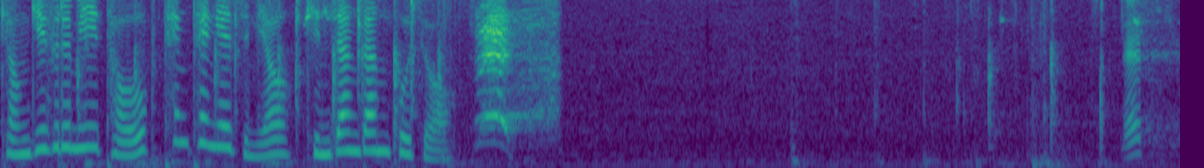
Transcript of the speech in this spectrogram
경기 흐름이 더욱 팽팽해지며 긴장감 고조. Net.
